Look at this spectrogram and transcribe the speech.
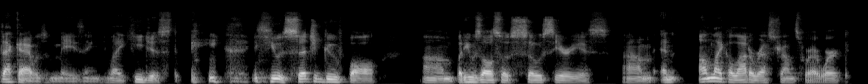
that guy was amazing. Like he just he, he was such a goofball, um, but he was also so serious. Um, and unlike a lot of restaurants where I worked,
